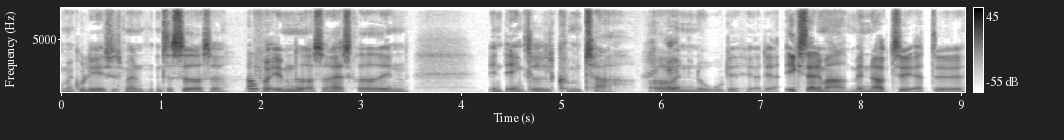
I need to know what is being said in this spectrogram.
man kunne læse, hvis man interesserede sig okay. for emnet, og så har jeg skrevet en, en enkelt kommentar og Øh. en note her og der. Ikke særlig meget, men nok til, at øh,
